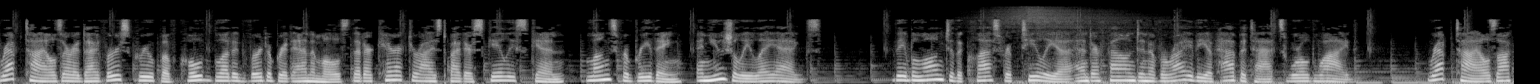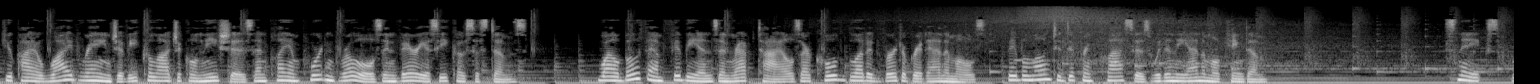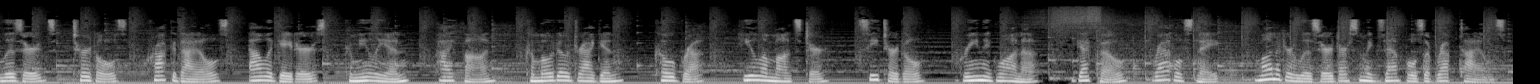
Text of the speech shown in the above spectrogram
Reptiles are a diverse group of cold-blooded vertebrate animals that are characterized by their scaly skin, lungs for breathing, and usually lay eggs. They belong to the class Reptilia and are found in a variety of habitats worldwide. Reptiles occupy a wide range of ecological niches and play important roles in various ecosystems. While both amphibians and reptiles are cold-blooded vertebrate animals, they belong to different classes within the animal kingdom. Snakes, lizards, turtles, crocodiles, alligators, chameleon, python, Komodo dragon, cobra, Gila monster, sea turtle, green iguana, gecko, rattlesnake, monitor lizard are some examples of reptiles.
